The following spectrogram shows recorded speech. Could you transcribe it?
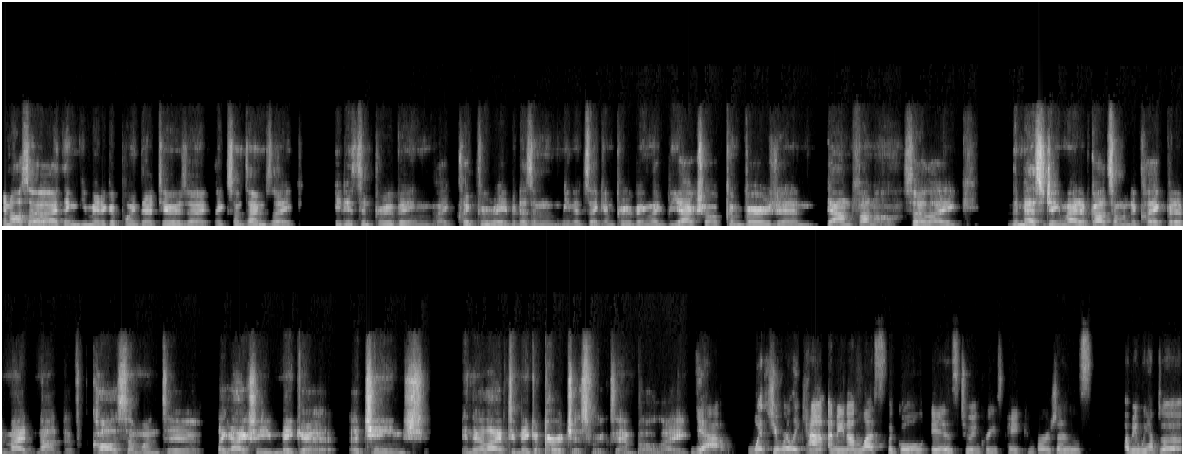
And also, I think you made a good point there too. Is that like sometimes like it is improving like click through rate, but doesn't mean it's like improving like the actual conversion down funnel. So like the messaging might have got someone to click, but it might not have caused someone to like actually make a a change in their life to make a purchase, for example. Like, yeah, which you really can't. I mean, unless the goal is to increase paid conversions. I mean, we have to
